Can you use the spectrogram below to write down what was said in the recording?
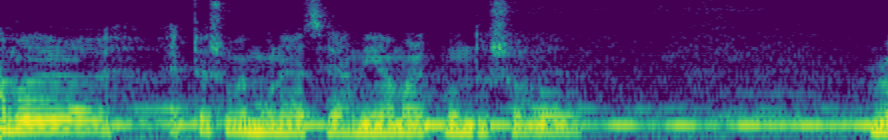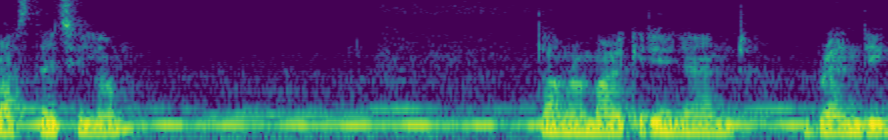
আমার একটা সময় মনে আছে, আমি আমার বন্ধু সহ রাস্তায় ছিলাম। তো আমরা মার্কেটিং অ্যান্ড ব্র্যান্ডিং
